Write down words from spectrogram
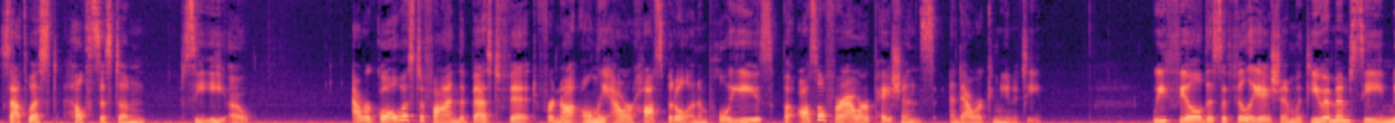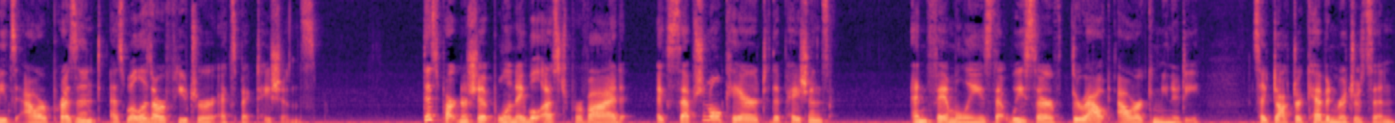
Southwest Health System CEO. Our goal was to find the best fit for not only our hospital and employees, but also for our patients and our community. We feel this affiliation with UMMC meets our present as well as our future expectations. This partnership will enable us to provide exceptional care to the patients and families that we serve throughout our community, said Dr. Kevin Richardson,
